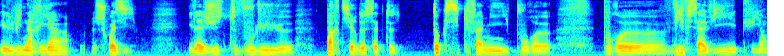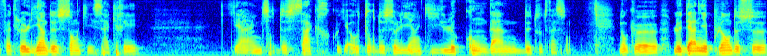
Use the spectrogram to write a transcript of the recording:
Et lui n'a rien choisi. Il a juste voulu euh, partir de cette toxique famille pour, euh, pour euh, vivre sa vie. Et puis, en fait, le lien de sang qui est sacré, qui a une sorte de sacre qu'il y a autour de ce lien qui le condamne de toute façon. Donc, le dernier plan de, ce,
